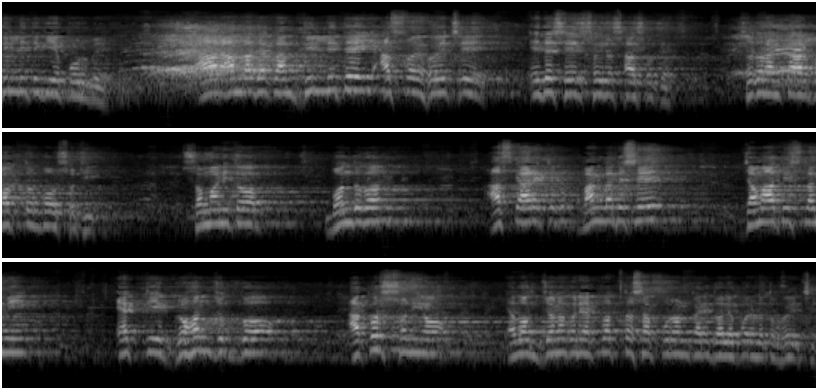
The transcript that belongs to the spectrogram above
দিল্লিতে গিয়ে পড়বে। আর আমরা দেখলাম দিল্লিতেই আশ্রয় হয়েছে এদেশের স্বৈর শাসকের সুতরাং তার বক্তব্য সঠিক। সম্মানিত বন্ধুগণ, আজকে আরেকটা বাংলাদেশে জামাত ইসলামী একটি গ্রহণযোগ্য, আকর্ষণীয় এবং জনগণের প্রত্যাশা পূরণকারী দলে পরিণত হয়েছে।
